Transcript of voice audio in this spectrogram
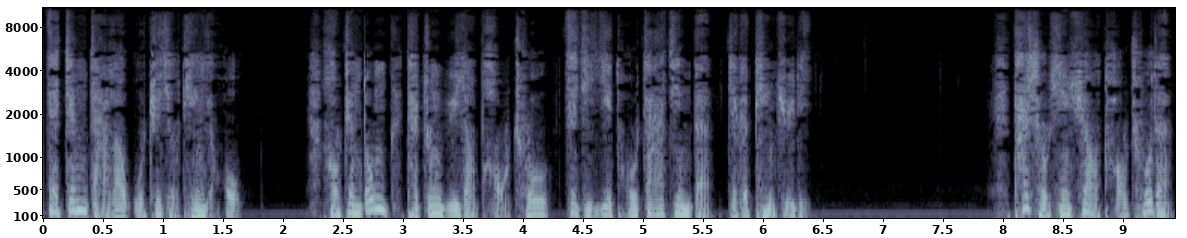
在挣扎了五十九天以后。郝振东，他终于要跑出自己一头扎进的这个骗局里。他首先需要逃出的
